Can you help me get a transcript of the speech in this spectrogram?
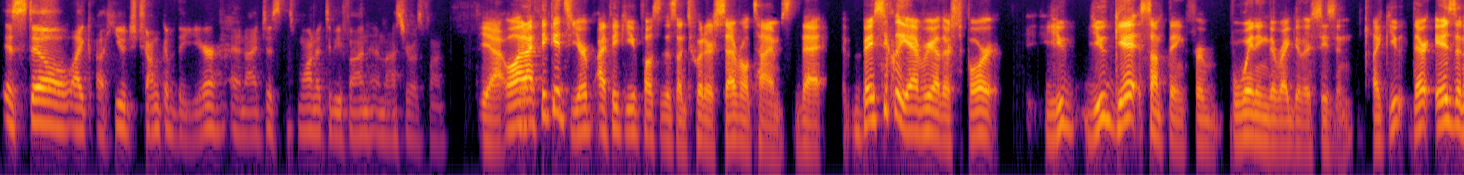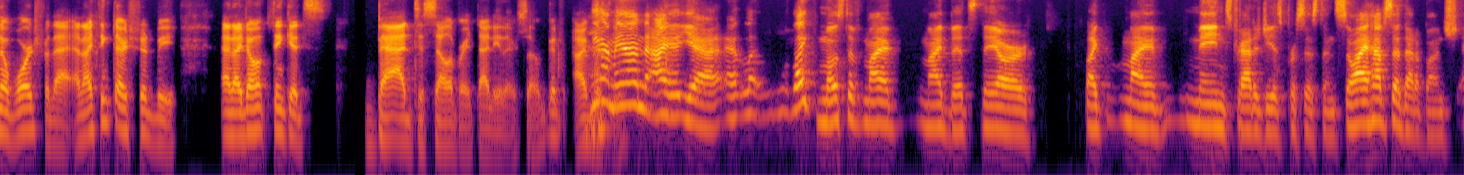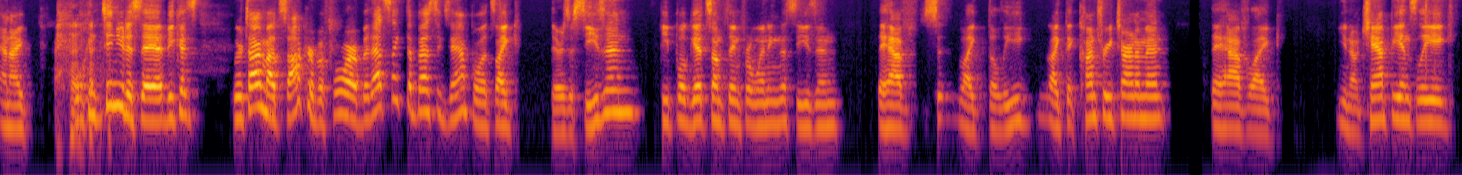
is still like a huge chunk of the year. And I just want it to be fun. And last year was fun. Yeah. Well, and I think it's your, I think you posted this on Twitter several times that basically every other sport, you, you get something for winning the regular season. Like you, there is an award for that. And I think there should be. And I don't think it's bad to celebrate that either. So good. I yeah, man. I, yeah. Like most of my, my bits, they are like my main strategy is persistence. So I have said that a bunch and I will continue to say it because we were talking about soccer before, but that's like the best example. It's like there's a season, people get something for winning the season. They have like the league, like the country tournament. They have like, you know, Champions League.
